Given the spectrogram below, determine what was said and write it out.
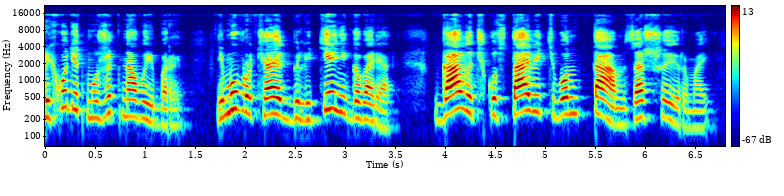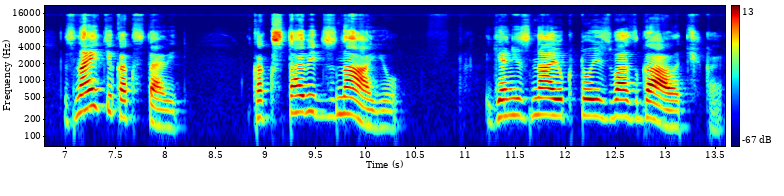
Приходит мужик на выборы. Ему вручают бюллетень и говорят, галочку ставить вон там, за ширмой. Знаете, как ставить? Как ставить, знаю. Я не знаю, кто из вас галочка.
